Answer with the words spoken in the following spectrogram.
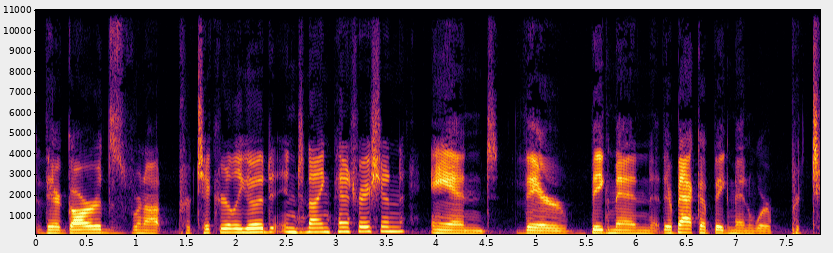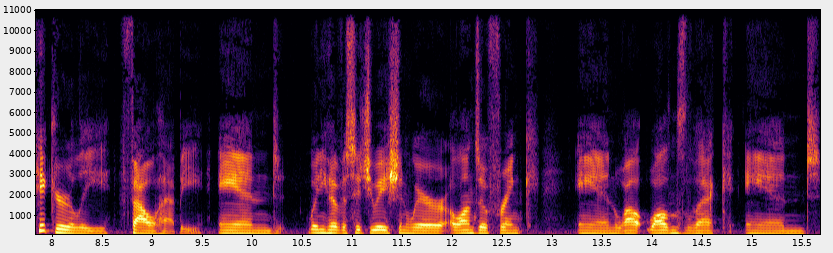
their guards were not particularly good in denying penetration, and their big men, their backup big men, were particularly foul happy. And when you have a situation where Alanzo Frink and Wildens Leveque and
